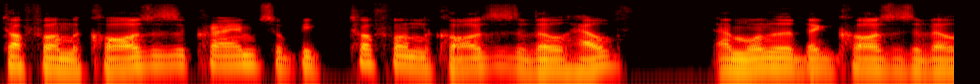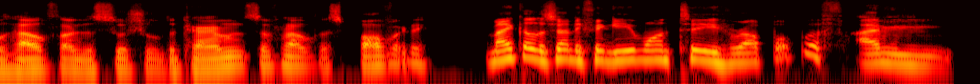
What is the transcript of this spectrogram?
tough on the causes of crime. So be tough on the causes of ill health, and one of the big causes of ill health are the social determinants of health is poverty. Michael, is there anything you want to wrap up with? I'm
